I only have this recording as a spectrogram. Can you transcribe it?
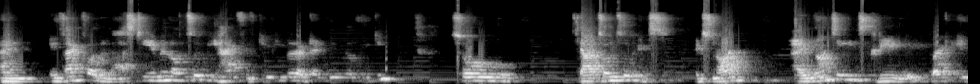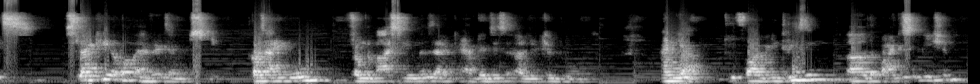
And in fact, for the last EML also, we had 50 people attending the meeting. So that's also, it's it's not, I'm not saying it's great, but it's slightly above average, I would say. Because I know from the past EMLs that average is a little lower. And yeah, to, for increasing uh, the participation,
